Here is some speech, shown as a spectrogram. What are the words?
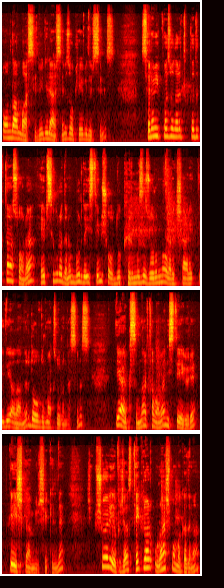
ondan bahsediyor. Dilerseniz okuyabilirsiniz. Seramik vazolara tıkladıktan sonra hepsi buradanın burada istemiş olduğu kırmızı zorunlu olarak işaretlediği alanları doldurmak zorundasınız. Diğer kısımlar tamamen isteğe göre değişken bir şekilde. Şimdi şöyle yapacağız. Tekrar uğraşmamak adına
